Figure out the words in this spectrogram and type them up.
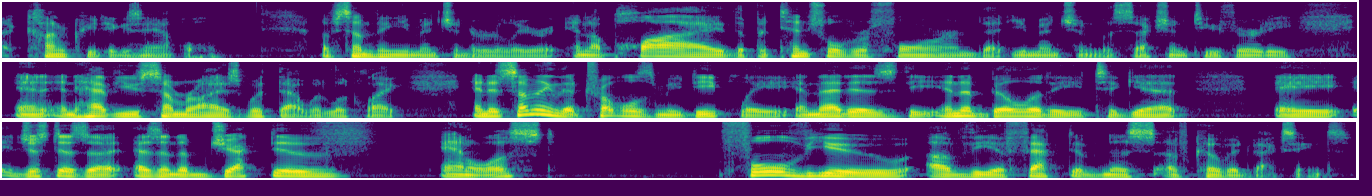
a concrete example of something you mentioned earlier and apply the potential reform that you mentioned with Section 230 and, and have you summarize what that would look like. And it's something that troubles me deeply, and that is the inability to get a just as a as an objective analyst full view of the effectiveness of COVID vaccines.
